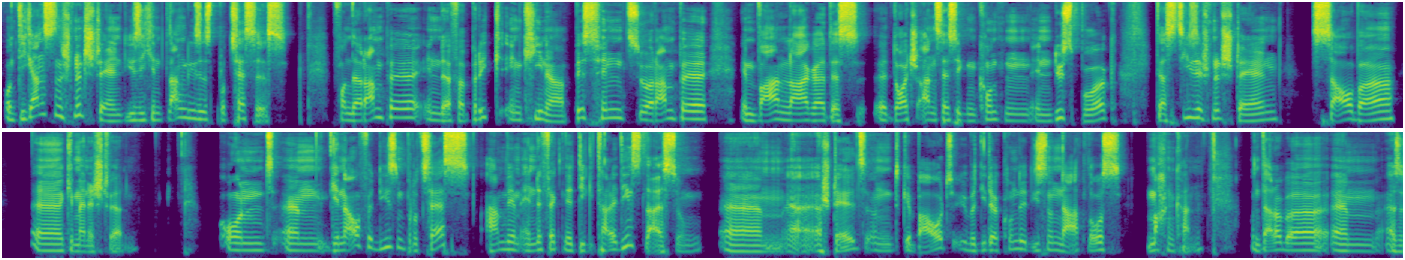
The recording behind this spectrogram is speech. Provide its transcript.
und die ganzen Schnittstellen, die sich entlang dieses Prozesses von der Rampe in der Fabrik in China bis hin zur Rampe im Warenlager des äh, deutsch ansässigen Kunden in Duisburg, dass diese Schnittstellen sauber äh, gemanagt werden. Und ähm, genau für diesen Prozess haben wir im Endeffekt eine digitale Dienstleistung ähm, erstellt und gebaut, über die der Kunde dies nun nahtlos machen kann. Und darüber, ähm, also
